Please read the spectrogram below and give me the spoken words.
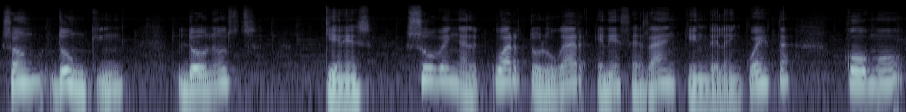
son Dunkin Donuts, quienes suben al cuarto lugar en ese ranking de la encuesta, como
